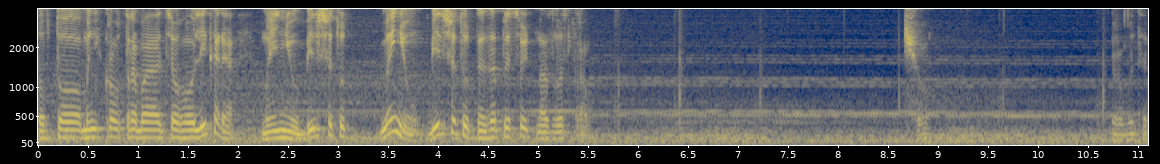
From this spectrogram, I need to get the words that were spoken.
Тобто мені кров треба цього лікаря? Меню. Більше тут. Меню. Більше тут не записують назви страв. Що? Що робити?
